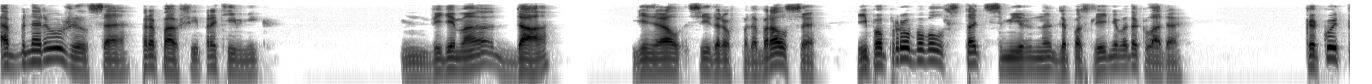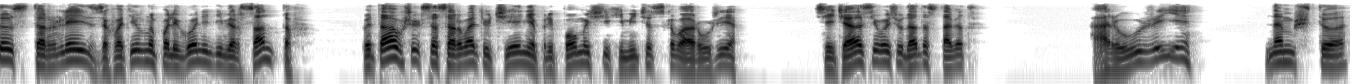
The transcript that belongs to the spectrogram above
Обнаружился пропавший противник. Видимо, да. Генерал Сидоров подобрался и попробовал встать смирно для последнего доклада какой-то старлей захватил на полигоне диверсантов, пытавшихся сорвать учение при помощи химического оружия. Сейчас его сюда доставят. Оружие? Нам что,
